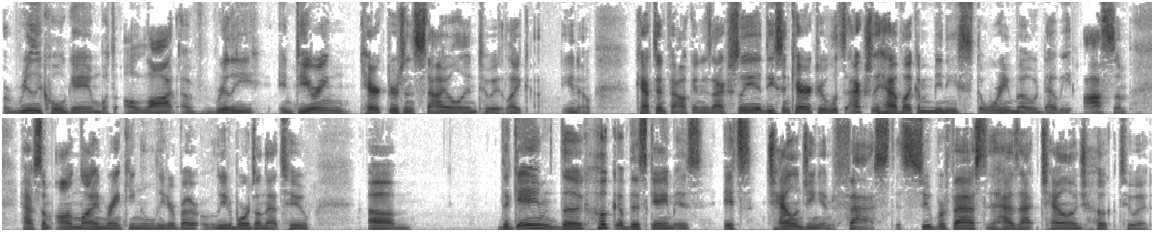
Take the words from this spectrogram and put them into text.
a really cool game with a lot of really endearing characters and style into it. Like, you know, Captain Falcon is actually a decent character. Let's actually have like a mini story mode. That'd be awesome. Have some online ranking and leader leaderboards on that too. Um, the game, the hook of this game is it's challenging and fast. It's super fast. It has that challenge hook to it.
